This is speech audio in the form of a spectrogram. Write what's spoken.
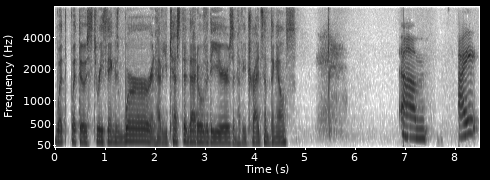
what what those three things were, and have you tested that over the years, and have you tried something else? Um, I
